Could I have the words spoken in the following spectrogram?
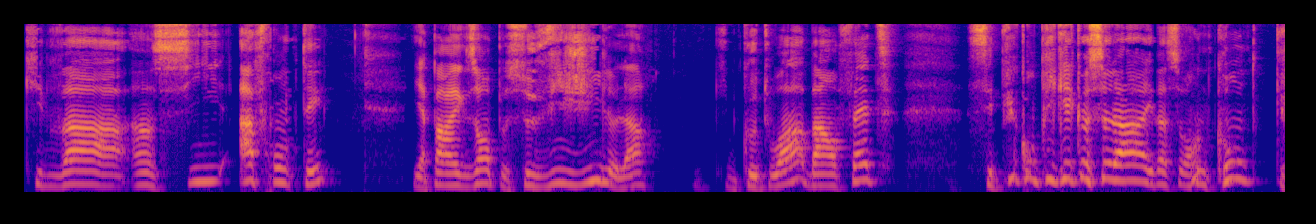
qu'il va ainsi affronter. Il y a par exemple ce vigile-là qu'il côtoie, bah en fait, c'est plus compliqué que cela. Il va se rendre compte que,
